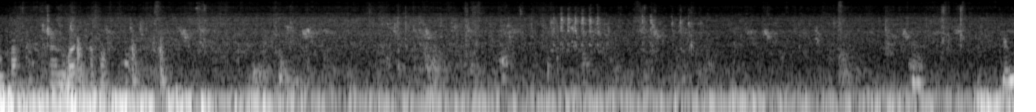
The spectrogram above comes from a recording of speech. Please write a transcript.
ำกันแอนเบิดใช่ปะจิ้ม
